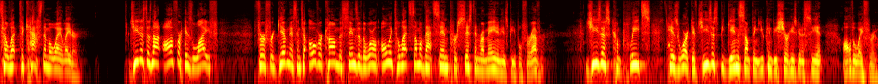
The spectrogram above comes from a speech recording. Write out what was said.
to, let, to cast them away later. Jesus does not offer his life for forgiveness and to overcome the sins of the world only to let some of that sin persist and remain in his people forever. Jesus completes his work. If Jesus begins something, you can be sure he's going to see it all the way through.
